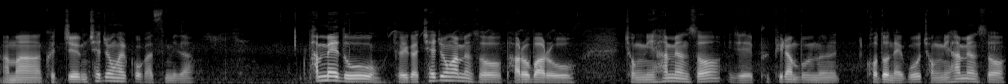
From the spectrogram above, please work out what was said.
아마 그쯤 최종할 것 같습니다. 판매도 저희가 최종하면서 바로 바로 정리하면서 이제 불필요한 부분을 걷어내고 정리하면서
